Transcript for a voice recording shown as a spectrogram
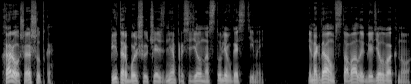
Хорошая шутка. Питер большую часть дня просидел на стуле в гостиной. Иногда он вставал и глядел в окно.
